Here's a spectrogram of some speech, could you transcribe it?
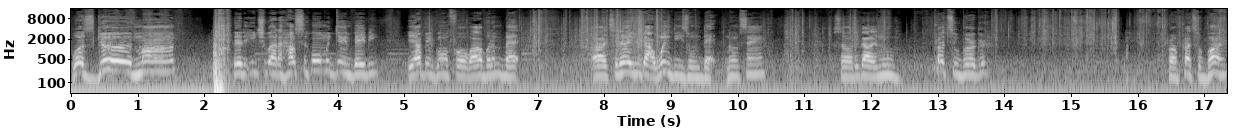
What's good, mom? Here to eat you out of house and home again, baby. Yeah, I've been going for a while, but I'm back. All right, today we got Wendy's on deck. You know what I'm saying? So they got a new pretzel burger, bro, pretzel bun.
